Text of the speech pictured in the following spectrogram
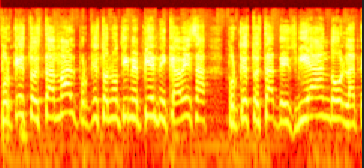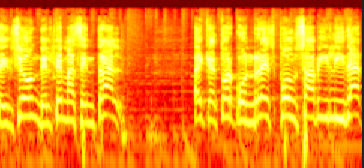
Porque esto está mal, porque esto no tiene pies ni cabeza, porque esto está desviando la atención del tema central. Hay que actuar con responsabilidad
